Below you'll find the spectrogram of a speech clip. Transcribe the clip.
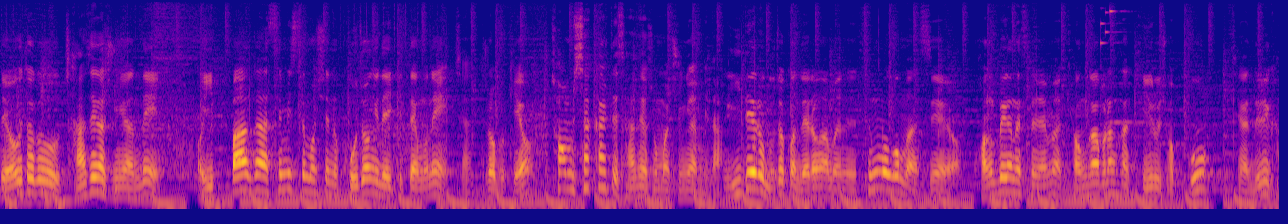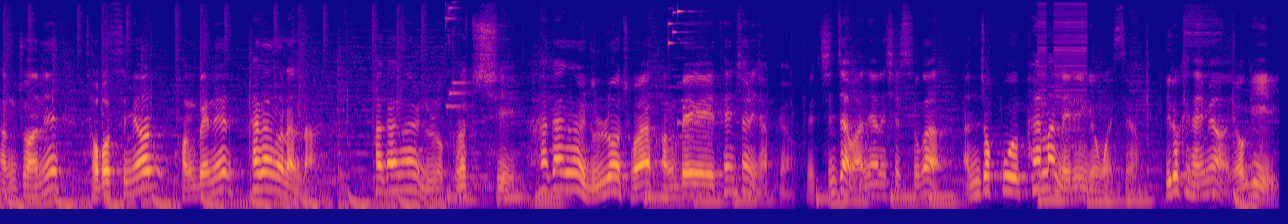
여기서도 자세가 중요한데 어, 이 바가 스미스 머신은 고정이 돼 있기 때문에 자 들어볼게요. 처음 시작할 때 자세가 정말 중요합니다. 이대로 무조건 내려가면 승모근만 쓰여요. 광배근을 쓰려면 견갑을 항상 뒤로 접고 제가 늘 강조하는 접었으면 광배는 하강을 한다 하강을 눌러 그렇지. 하강을 눌러줘야 광배의 텐션이 잡혀요 근데 진짜 많이 하는 실수가 안 접고 팔만 내리는 경우가 있어요. 이렇게 되면 여기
